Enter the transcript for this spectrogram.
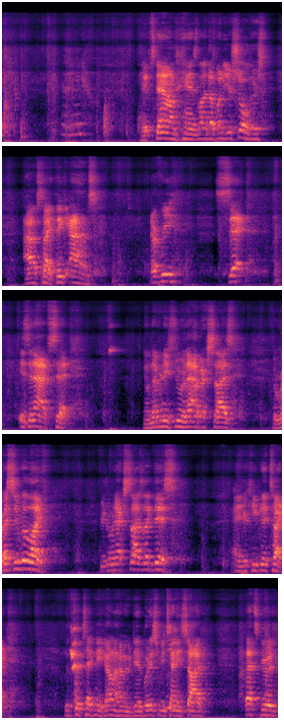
9. Hips down, hands lined up under your shoulders. Abs tight, think abs. Every set is an ab set. You'll never need to do an ab exercise the rest of your life. If you're doing exercise like this and you're keeping it tight with good technique. I don't know how many we did, but it should be 10 each side. That's good.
